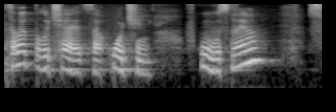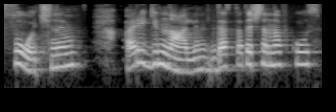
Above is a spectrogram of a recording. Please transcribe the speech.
Салат получается очень вкусным, сочным, оригинальным, достаточно на вкус.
